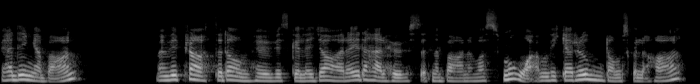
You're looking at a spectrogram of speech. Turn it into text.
vi hade inga barn, men vi pratade om hur vi skulle göra i det här huset när barnen var små, vilka rum de skulle ha.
